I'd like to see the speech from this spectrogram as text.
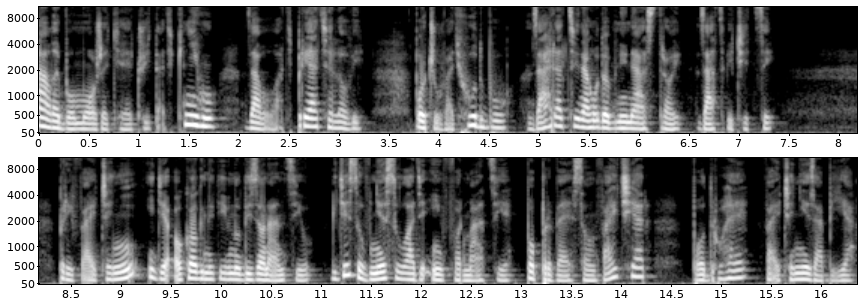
Alebo môžete čítať knihu, zavolať priateľovi, počúvať hudbu, zahrať si na hudobný nástroj, zacvičiť si. Pri fajčení ide o kognitívnu dizonanciu, kde sú v nesúlade informácie. Po prvé som fajčiar, po druhé fajčenie zabíja.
